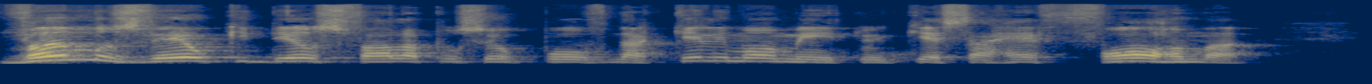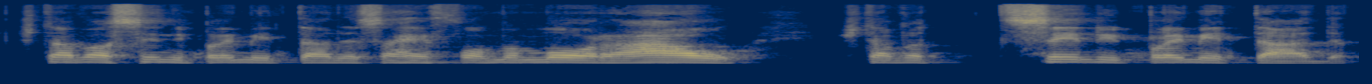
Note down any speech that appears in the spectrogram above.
Vamos ver o que Deus fala para o seu povo naquele momento em que essa reforma estava sendo implementada, essa reforma moral estava sendo implementada.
